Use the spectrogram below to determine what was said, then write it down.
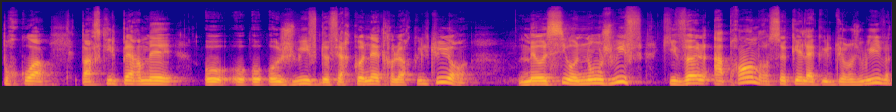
Pourquoi? Parce qu'il permet aux, Juifs de faire connaître leur culture, mais aussi aux non-juifs qui veulent apprendre ce qu'est la culture juive,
